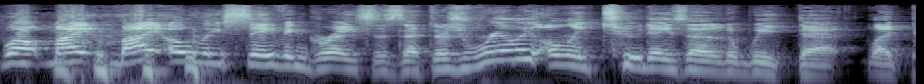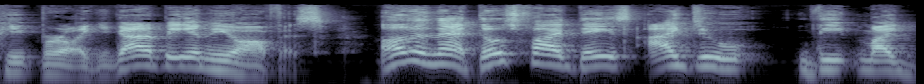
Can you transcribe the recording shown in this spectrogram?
Well, my my only saving grace is that there's really only two days out of the week that like people are like, you got to be in the office. Other than that, those five days, I do the my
